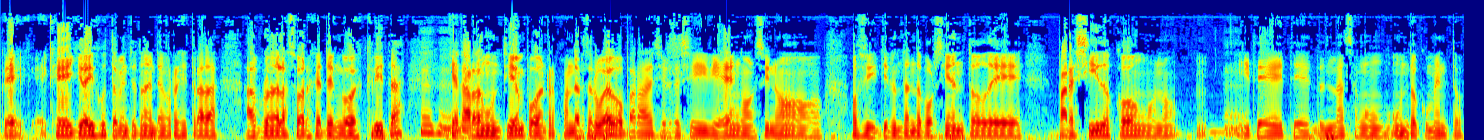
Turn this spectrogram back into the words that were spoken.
que es que yo ahí justamente donde tengo registradas algunas de las obras que tengo escritas, que tardan un tiempo en responderte luego para decirte si bien o si no, o, si tiene un tanto por ciento de parecidos con o no, y te, te, lanzan un, un documento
